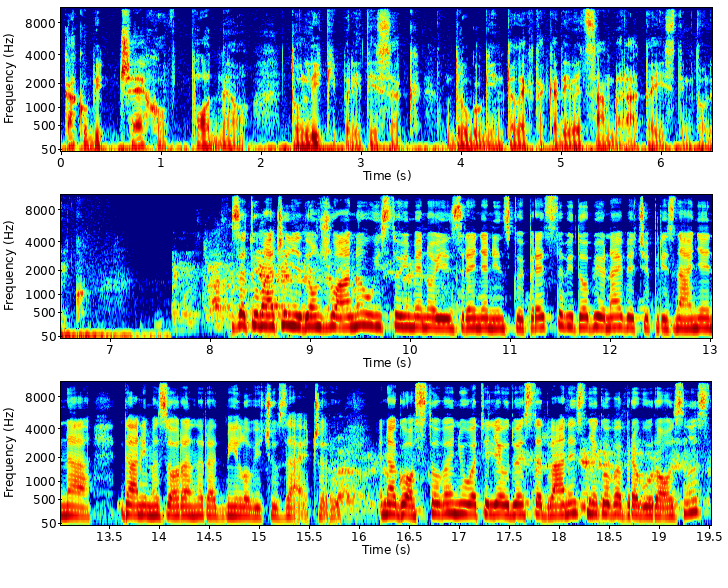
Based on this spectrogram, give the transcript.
kako bi Čehov podneo toliki pritisak drugog intelekta kada i već sam barata istim toliko. Za tumačenje Don Juana u istoimenoj zrenjaninskoj predstavi dobio najveće priznanje na danima Zoran Radmilović u Zaječaru. Na gostovanju u ateljeu 212 njegova bravuroznost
